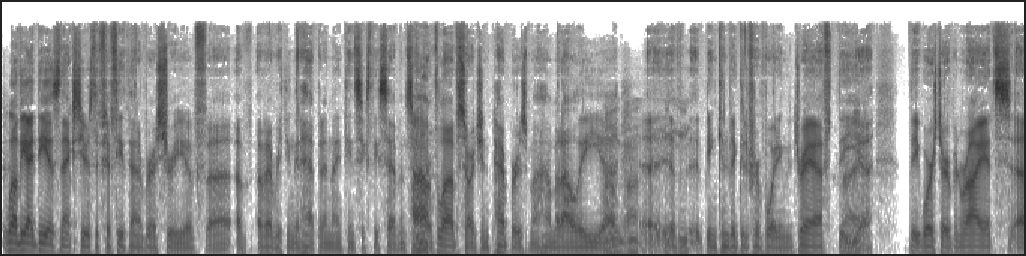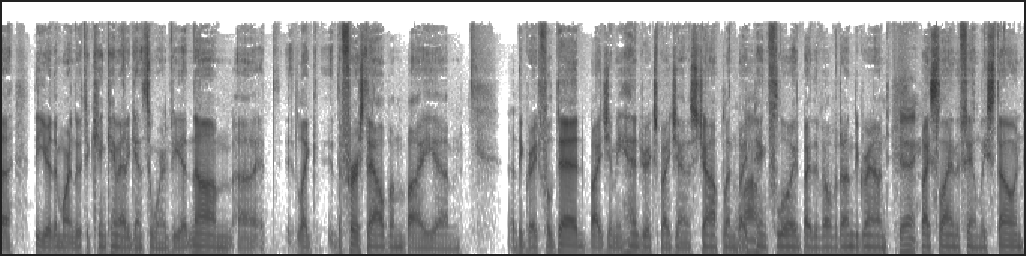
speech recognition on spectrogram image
well, the idea is next year is the 50th anniversary of, uh, of of everything that happened in 1967. Summer Wow. of Love, Sergeant Pepper's, Muhammad Ali uh, Oh, wow. uh, of- being convicted for avoiding the draft, the uh, the worst urban riots, uh, the year that Martin Luther King came out against the war in Vietnam, uh, like the first album by. Um, the Grateful Dead, by Jimi Hendrix, by Janis Joplin, by Pink Floyd, by the Velvet Underground, Okay. by Sly and the Family Stone.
